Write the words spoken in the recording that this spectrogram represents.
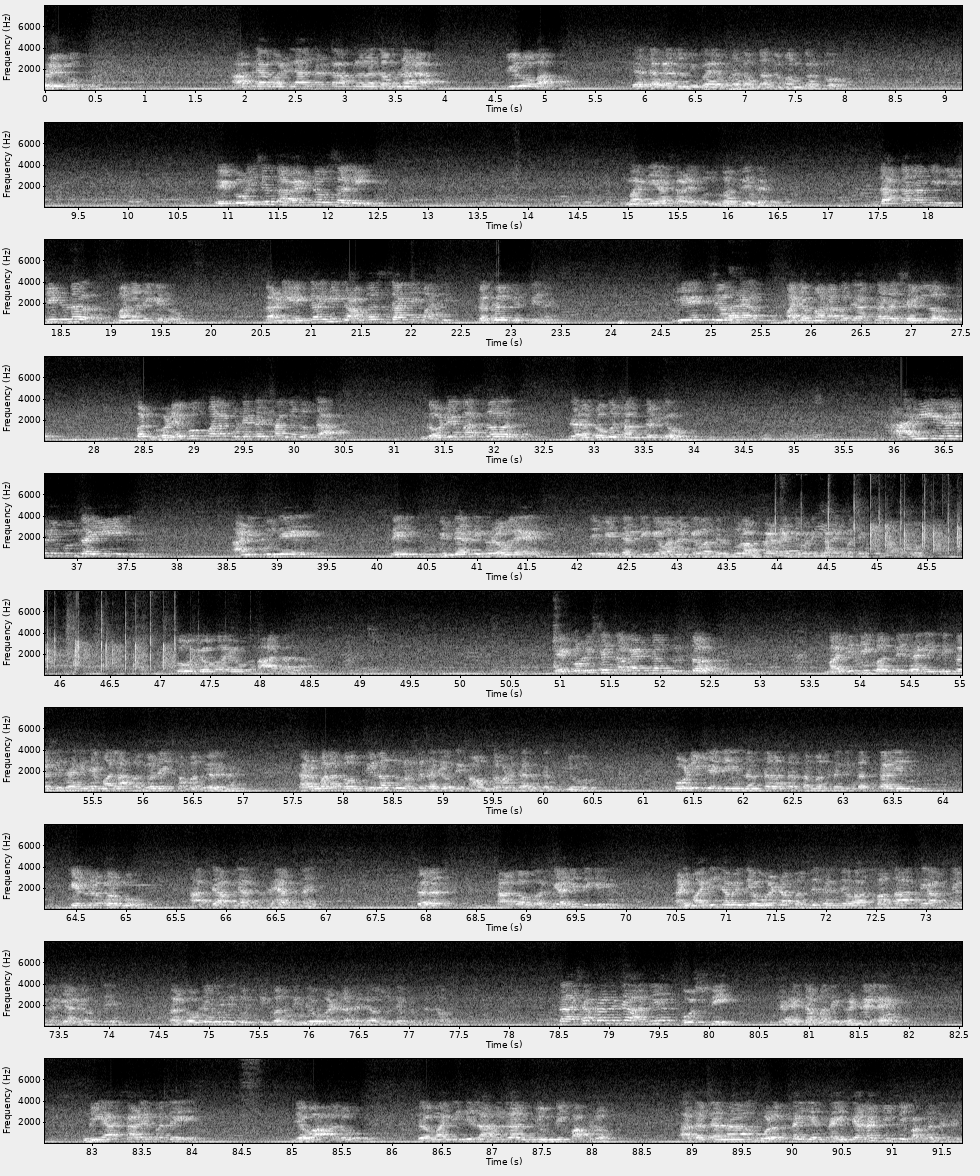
घोडेमुख आपल्या वडिलांसारखा आपल्याला जमणारा गिरोबा या सगळ्यांना मी प्रथमता नमन करतो. एकोणीसशे नव्याण्णव साली माझी या शाळेतून बदली झाली. जाताना मी विशिष्ट मनाने गेलो. कारण एकाही ग्रामस्थाने माझी दखल घेतली नाही. ही एक चेहरा माझ्या मनामध्ये असणारं शैल्य होतं. पण घोडेमुख मला कुठेतरी सांगत होता. गवडे मास्तर जरा डोकं शांत ठेव. हाही वेळ निघून जाईल. आणि तुझे जे विद्यार्थी घडवले आहेत ते विद्यार्थी केव्हा ना केव्हा तरी तुला करण्याची वाटी शाळेमध्ये पुन्हा बोलवतील. तो योगायोग आज आला. एकोणीसशे नव्याण्णव नंतर माझी जी बदली झाली ती कशी झाली हे मला अजूनही समजलेलं नाही. कारण मला दोन तीनच वर्ष झाली होती सावंतवाडी तालुक्यात येऊन. कोणी केली नंतर असं समजलं की तत्कालीन केंद्र प्रमुख आज ते आपल्या हयात नाही तर साळगावकर यांनी ते केले. आणि माझी ज्यावेळी देवगडला बदली झाली तेव्हा स्वतः ते आपल्या घरी आले होते. गवडे तुमची बदली देवगडला झाली असू ते पण होते तर अशा प्रकारच्या अनेक गोष्टी ज्या ह्याच्यामध्ये घडलेल्या आहेत. मी या शाळेमध्ये जेव्हा आलो तेव्हा माझी जी लहान लहान चिमणी पाखरं आता त्यांना ओळखता येत नाही त्यांना चिमणी पाखरं आहे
